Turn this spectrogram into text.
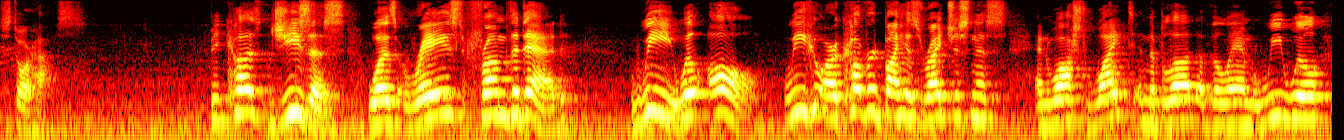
storehouse. Because Jesus was raised from the dead, we will all we who are covered by his righteousness and washed white in the blood of the Lamb, we will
